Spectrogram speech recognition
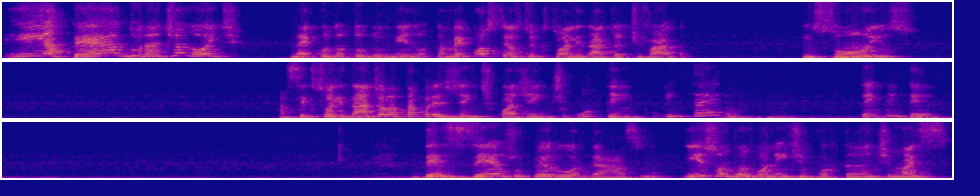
E até durante a noite né? Quando eu estou dormindo, eu também posso ter a sexualidade ativada em sonhos. A sexualidade ela está presente com a gente o tempo inteiro, o tempo inteiro. Desejo pelo orgasmo. Isso é um componente importante, mas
